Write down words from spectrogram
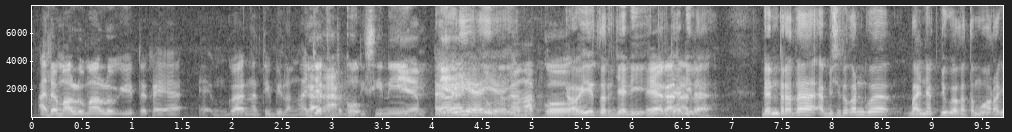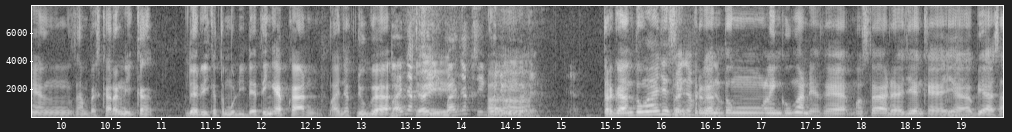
ada malu-malu gitu kayak eh enggak nanti bilang aja Nggak ketemu di sini Iya. gitu. Oh Iya, iya gitu. iya. Nggak iya. ngaku. Oh iya terjadi Iya, kan, terjadi ada. Dan ternyata abis itu kan gue banyak juga ketemu orang yang sampai sekarang nikah dari ketemu di dating app kan banyak juga. Banyak Yoi. sih, banyak sih gue juga banyak. Ya. Tergantung aja sih, Banyak, tergantung lingkungan ya kayak maksudnya ada aja yang kayak ya Hmm. biasa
